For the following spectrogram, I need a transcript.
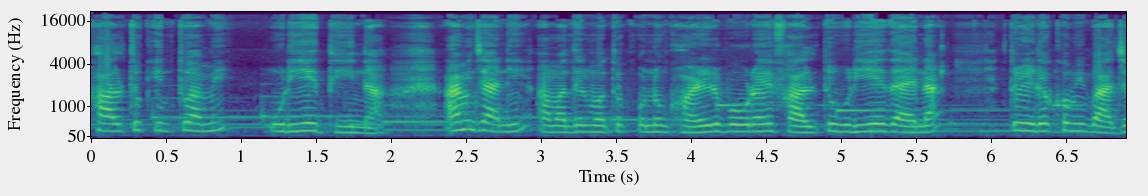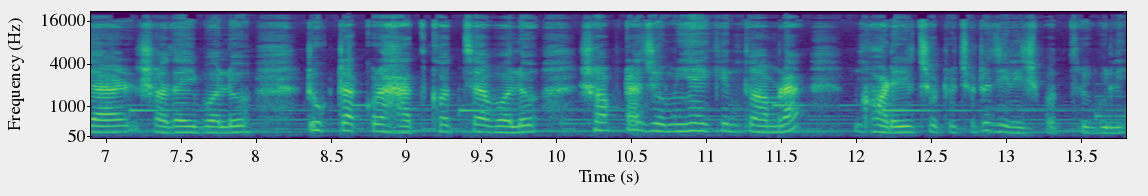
ফালতু কিন্তু আমি উড়িয়ে দিই না। আমি জানি আমাদের মতো কোনো ঘরের বউরাই ফালতু উড়িয়ে দেয় না। তো এরকমই বাজার, সদাই বলো, টুকটাক করে হাত খরচা বলো, সবটা জমিয়ে কিন্তু আমরা ঘরের ছোট ছোট জিনিসপত্রগুলি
